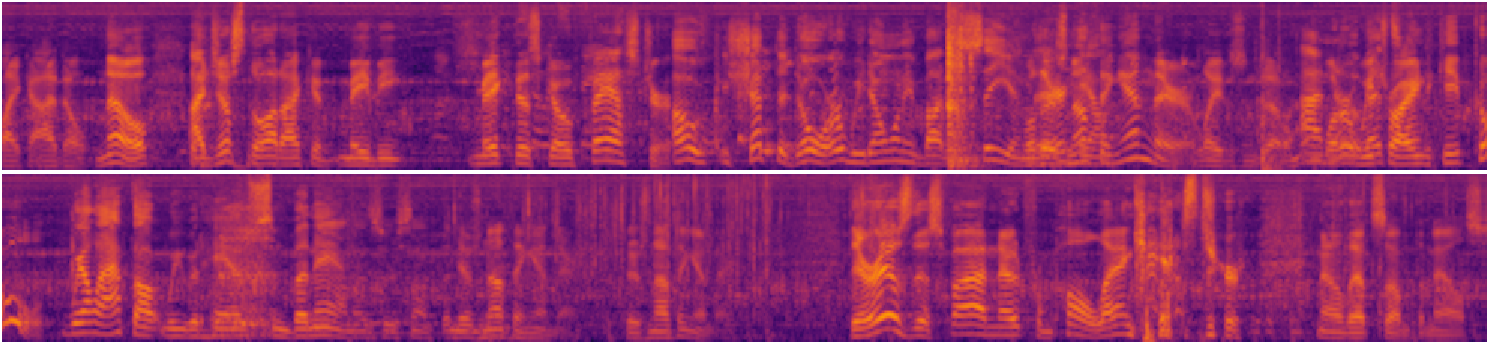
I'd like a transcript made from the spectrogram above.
Like, I don't know. I just thought I could maybe make this go faster. Oh, shut the door. We don't want anybody seeing well, there. there's Now- nothing in there, ladies and gentlemen. I what know, are we trying to keep cool? Well, I thought we would have some bananas or something. There's in there. nothing in there. There's nothing in there. There is this fine note from Paul Lancaster. no, that's something else.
